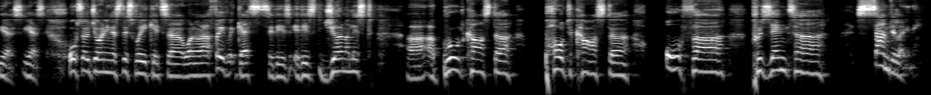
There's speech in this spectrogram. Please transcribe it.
Yes, yes. Also joining us this week, it's uh, one of our favourite guests. It is it is journalist, uh, a broadcaster, podcaster, author, presenter, Sam Delaney.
